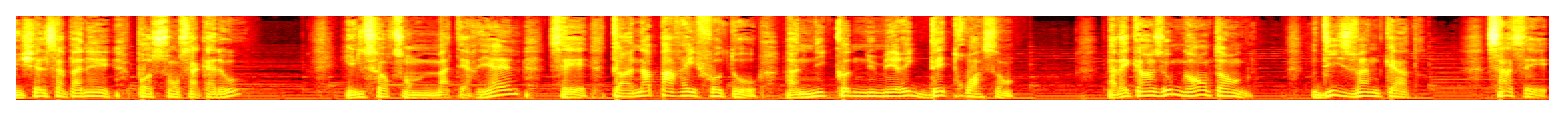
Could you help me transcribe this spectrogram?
Michel Sapané pose son sac à dos, il sort son matériel, c'est un appareil photo, un Nikon numérique D300, avec un zoom grand angle, 10-24. Ça, c'est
